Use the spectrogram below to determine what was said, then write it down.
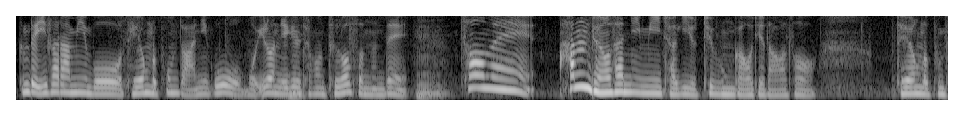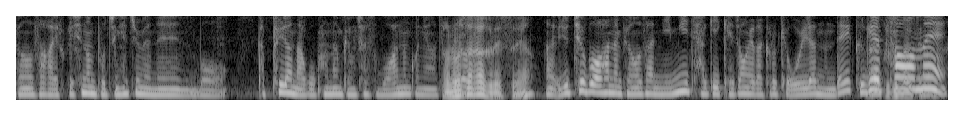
근데 이 사람이 뭐 대형 로펌도 아니고 뭐 이런 얘기를 음. 잠깐 들었었는데 음. 처음에 한 변호사님이 자기 유튜브인가 어디에 나와서 대형 로펌 변호사가 이렇게 신원 보증 해주면은 뭐 다 풀려나고 강남 경찰서 뭐 하는 거냐. 변호사가 그랬어요? 아, 유튜버 하는 변호사님이 자기 계정에다 그렇게 올렸는데 그게 아, 그런 처음에.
